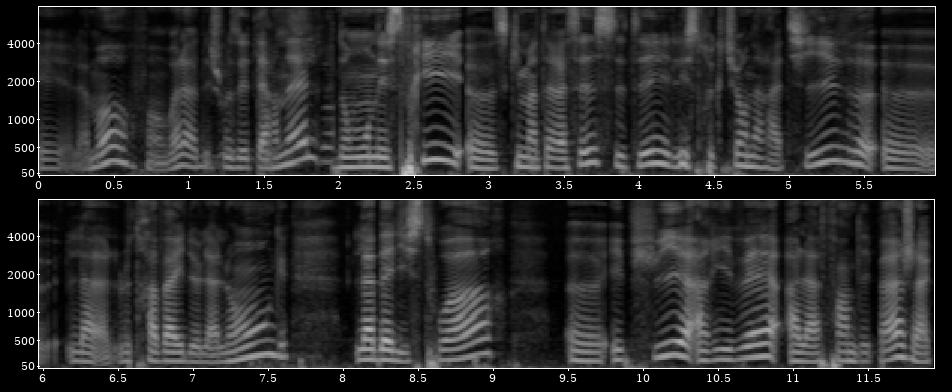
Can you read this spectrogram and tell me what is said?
et la mort, enfin voilà, des choses éternelles. Dans mon esprit, ce qui m'intéressait, c'était les structures narratives, le travail de la langue, la belle histoire, et puis arriver à la fin des pages à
